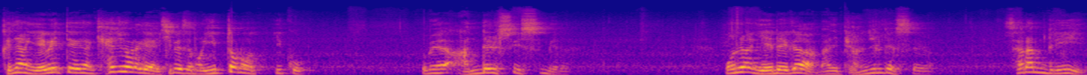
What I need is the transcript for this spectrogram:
그냥 예배 때 그냥 캐주얼하게 집에서 막 입던 옷 입고 오면 안 될 수 있습니다. 오늘날 예배가 많이 변질됐어요. 사람들이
